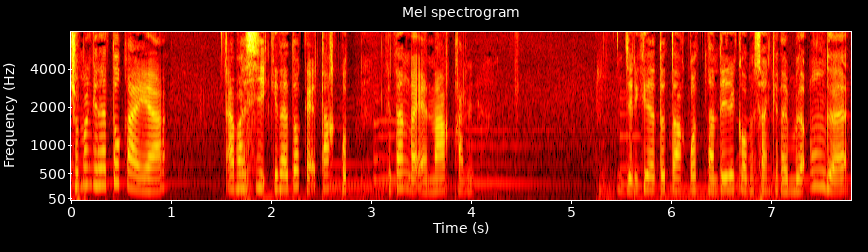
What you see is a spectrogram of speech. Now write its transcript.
Cuman kita tuh kayak apa sih kita tuh kayak takut kita nggak enakan jadi kita tuh takut nanti kalau misalnya kita bilang enggak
